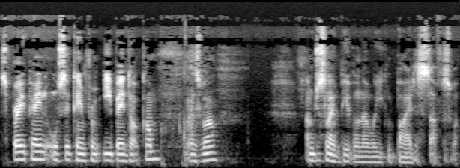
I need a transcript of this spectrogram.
Spray paint also came from ebay.com as well. I'm just letting people know where you can buy this stuff as well.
